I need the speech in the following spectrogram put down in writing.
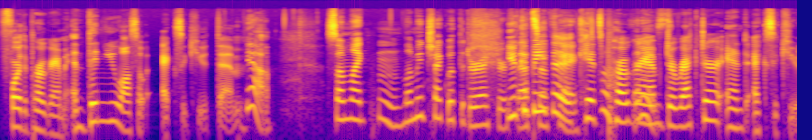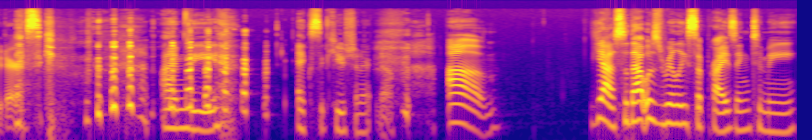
for the program and then you also execute them. Yeah. So I'm like, hmm, let me check with the director. You could be okay. the kids Oh, program director and executor. I'm the executioner. No. Um yeah, so that was really surprising to me.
